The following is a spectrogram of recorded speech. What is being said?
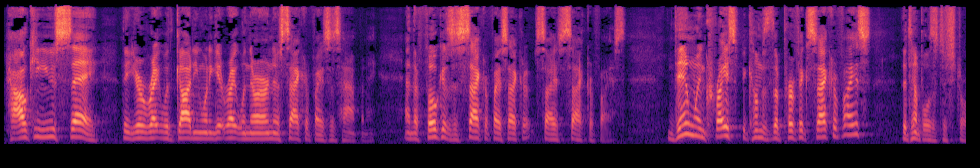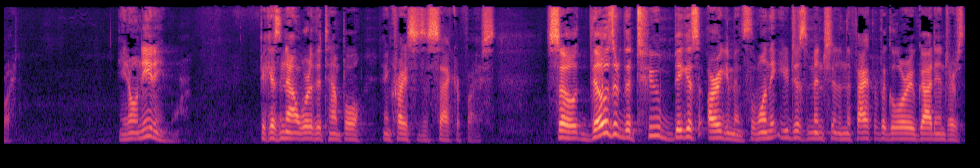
How can you say that you're right with God and you want to get right when there are no sacrifices happening? And the focus is sacrifice, sacrifice, sacrifice. Then, when Christ becomes the perfect sacrifice, the temple is destroyed. You don't need anymore because now we're the temple and Christ is a sacrifice. So, those are the two biggest arguments the one that you just mentioned and the fact that the glory of God enters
